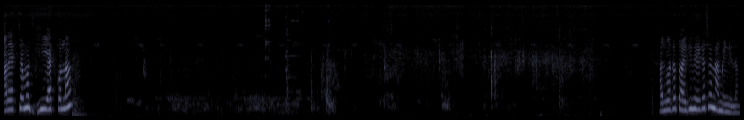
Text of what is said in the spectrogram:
আর এক চামচ ঘি অ্যাড করলাম। হালুয়াটা তৈরি হয়ে গেছে নামিয়ে নিলাম।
